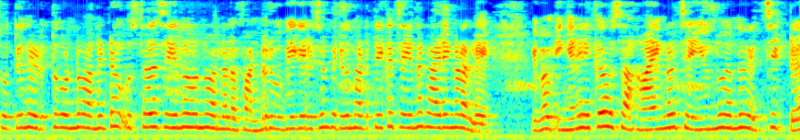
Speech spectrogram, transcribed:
സ്വത്തിൽ നിന്ന് എടുത്തുകൊണ്ട് വന്നിട്ട് ഉസ്താദ് ചെയ്യുന്നതൊന്നും അല്ലല്ലോ. ഫണ്ട് രൂപീകരിച്ചും പിരിവ് നടത്തിയൊക്കെ ചെയ്യുന്ന കാര്യങ്ങളല്ലേ? ഇപ്പം ഇങ്ങനെയൊക്കെ സഹായങ്ങൾ ചെയ്യുന്നു എന്ന് വെച്ചിട്ട്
